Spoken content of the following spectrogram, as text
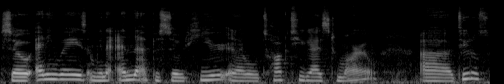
So, anyways, I'm going to end the episode here and I will talk to you guys tomorrow. Uh, toodles.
